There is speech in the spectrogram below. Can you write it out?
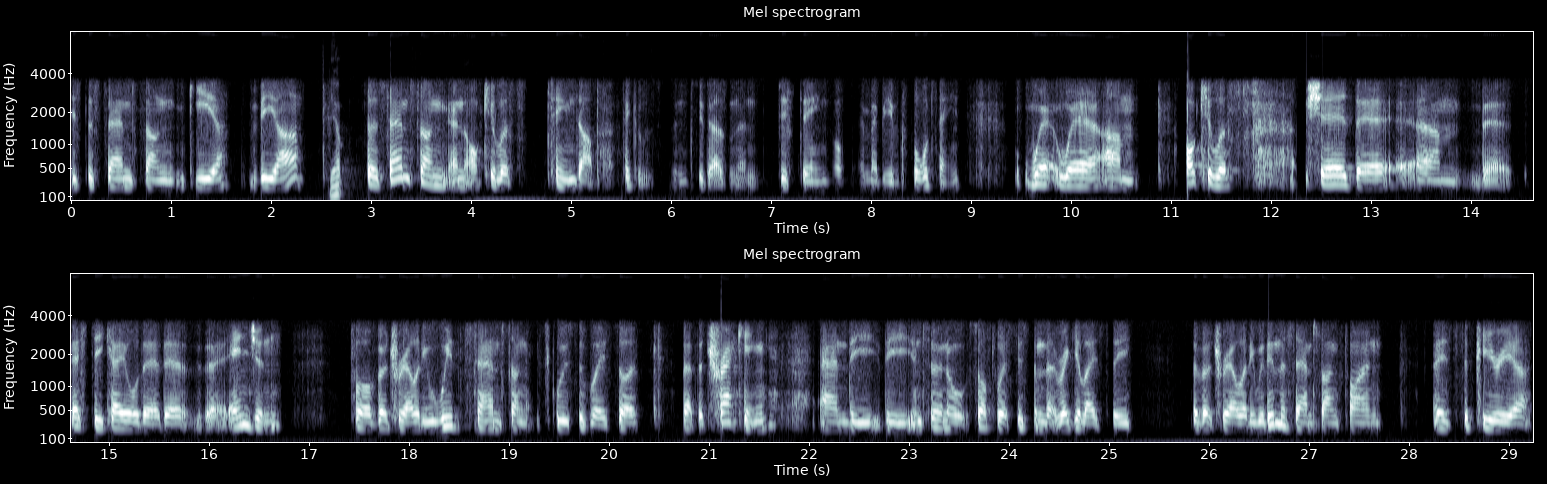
is the Samsung Gear VR. Yep. So Samsung and Oculus teamed up. I think it was in 2015 or maybe even 14, where where um, Oculus shared their um, their SDK or their, their their engine for virtual reality with Samsung exclusively, so that the tracking and the, the internal software system that regulates the, the virtual reality within the Samsung phone is superior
